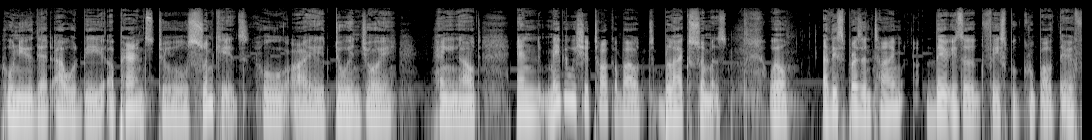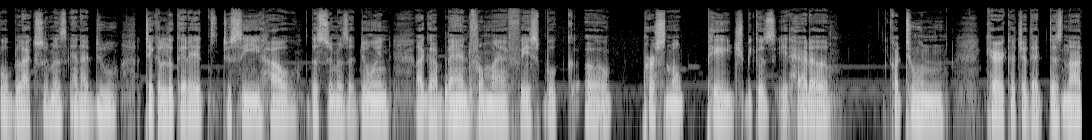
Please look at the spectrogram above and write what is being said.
Who knew that I would be a parent to swim kids who I do enjoy hanging out? And maybe we should talk about black swimmers. Well, at this present time, there is a Facebook group out there for black swimmers, and I do take a look at it to see how the swimmers are doing. I got banned from my Facebook uh, personal page because it had a cartoon caricature that does not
